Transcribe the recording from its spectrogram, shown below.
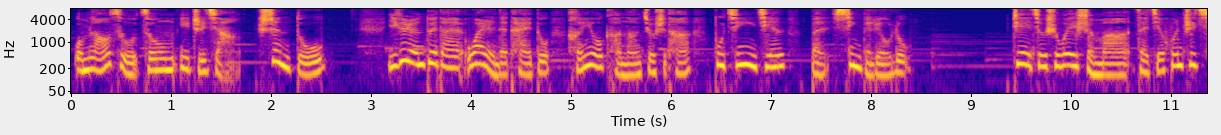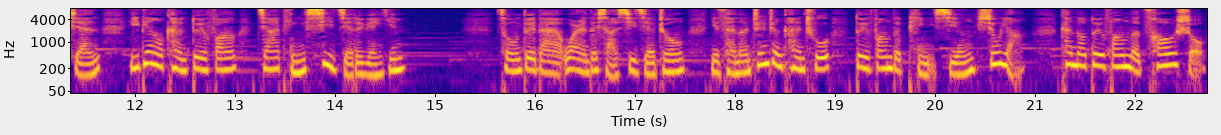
我们老祖宗一直讲慎独，一个人对待外人的态度，很有可能就是他不经意间本性的流露。这也就是为什么在结婚之前一定要看对方家庭细节的原因。从对待外人的小细节中，你才能真正看出对方的品行修养，看到对方的操守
